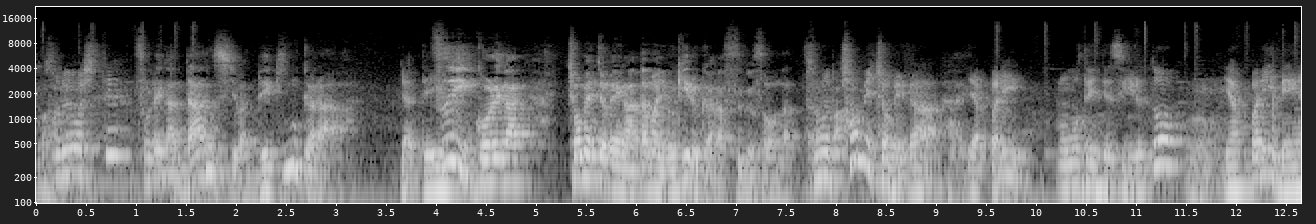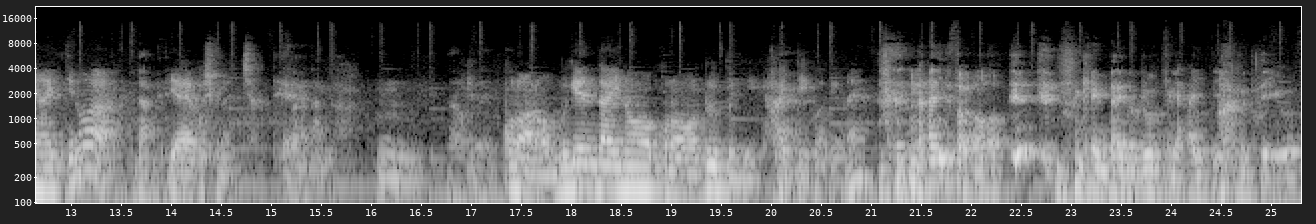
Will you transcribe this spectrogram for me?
そう。それをして？それが男子はできんから。いやでついこれがちょめちょめが頭によぎるからすぐそうなったそのちょめちょめがはい。やっぱり表に出すぎるとうん。やっぱり恋愛っていうのはややこしくなっちゃって。それなんだ。うん。なるほどね。このあの無限大のこのループに入っていくわけよね、何その現代のループに入っていくっていう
